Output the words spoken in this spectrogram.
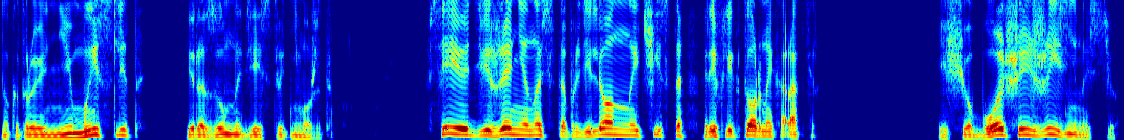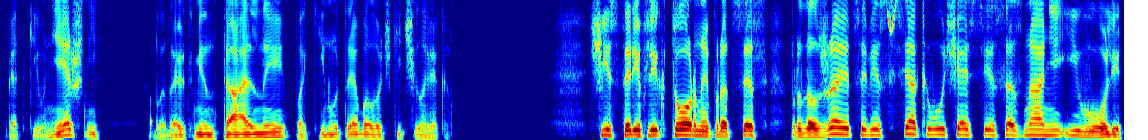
но который не мыслит и разумно действовать не может. Все ее движения носят определенный чисто рефлекторный характер еще большей жизненностью, опять-таки внешней, обладают ментальные покинутые оболочки человека. Чисто рефлекторный процесс продолжается без всякого участия сознания и воли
